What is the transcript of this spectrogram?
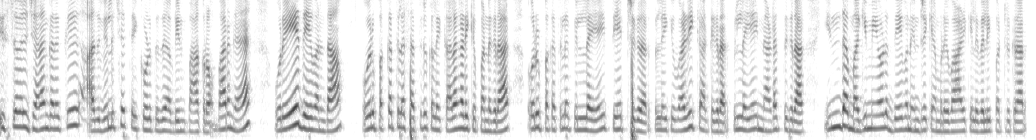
இஸ்ரேல் ஜனங்களுக்கு அது வெளிச்சத்தை கொடுத்தது அப்படின்னு பார்க்குறோம் பாருங்கள் ஒரே தேவன் தான் ஒரு பக்கத்தில் சத்துருக்களை கலங்கடிக்க பண்ணுகிறார் ஒரு பக்கத்தில் பிள்ளையை தேற்றுகிறார் பிள்ளைக்கு வழி காட்டுகிறார் பிள்ளையை நடத்துகிறார். இந்த மகிமையோடு தேவன் இன்றைக்கு நம்முடைய வாழ்க்கையில் வெளிப்பட்டிருக்கிறார்.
